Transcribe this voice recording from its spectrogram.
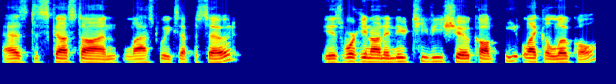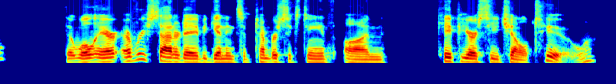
as discussed on last week's episode, is working on a new TV show called Eat Like a Local that will air every Saturday beginning September 16th on KPRC Channel 2.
